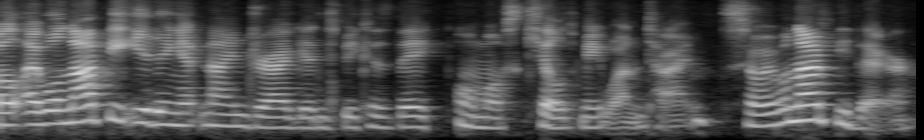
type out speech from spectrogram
Well, I will not be eating at Nine Dragons because they almost killed me one time. So I will not be there.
